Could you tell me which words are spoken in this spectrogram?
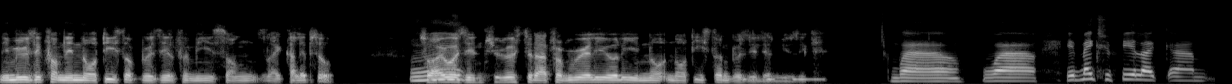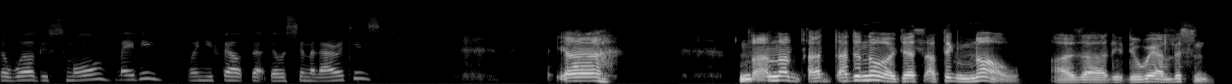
the music from the northeast of Brazil for me is songs like calypso. So I was Mm. introduced to that from really early in nor northeastern Brazilian music. Wow. Wow. It makes you feel like um, the world is small, maybe, when you felt that there were similarities. Yeah, no, not I, I don't know. I just I think now as uh, the the way I listen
